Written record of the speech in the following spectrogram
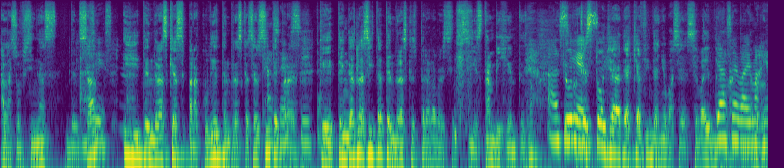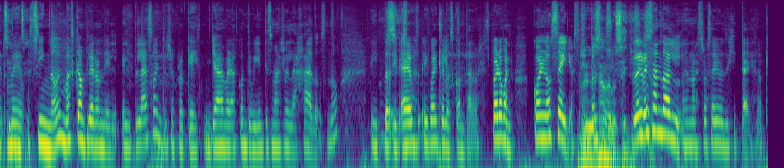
a las oficinas del SAT y tendrás que hacer, para acudir tendrás que hacer cita y para que tengas la cita tendrás que esperar a ver si, si están vigentes, ¿no? Yo creo que esto ya de aquí a fin de año va a se va a ir Ya se va a ir sí, ¿no? Y más que ampliaron el, el, plazo, entonces yo creo que ya habrá contribuyentes más relajados, ¿no? Y igual que los contadores. Pero bueno, con los sellos. Regresando a los sellos. Regresando a, nuestros sellos digitales, ok.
